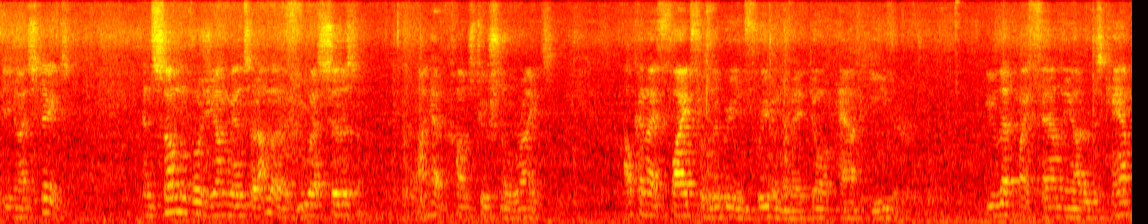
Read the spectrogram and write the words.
the United States? And some of those young men said, I'm a U.S. citizen. I have constitutional rights. How can I fight for liberty and freedom when I don't have either? You let my family out of this camp,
